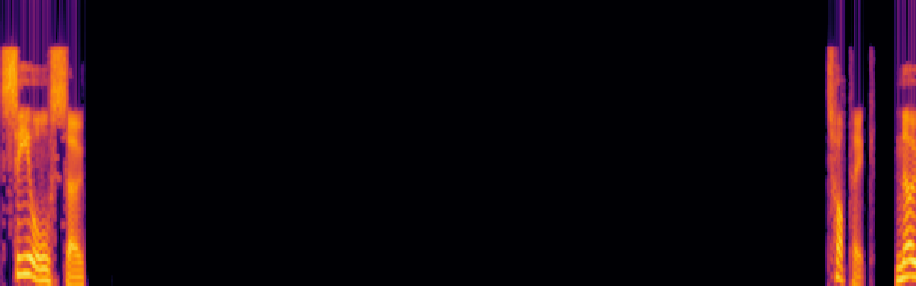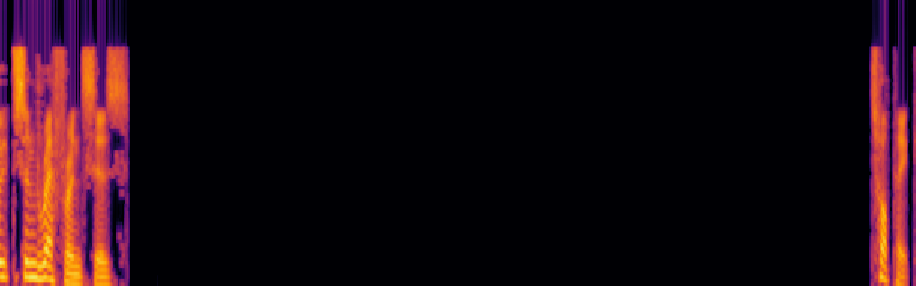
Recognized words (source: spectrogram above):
See also Topic Notes and references Topic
